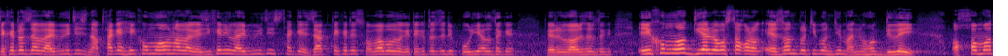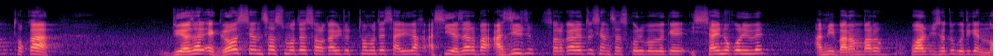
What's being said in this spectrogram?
তেখেতৰ যে লাইবিলিটিজ নাথাকে সেইসমূহক নালাগে যিখিনি লাইবিলিটিজ থাকে যাক তেখেতে চলাব লাগে তেখেতৰ যদি পৰিয়াল থাকে তেখেতৰ ল'ৰা ছোৱালী থাকে এইসমূহক দিয়াৰ ব্যৱস্থা কৰক এজন প্ৰতিবন্ধী মানুহক দিলেই অসমত থকা দুহেজাৰ এঘাৰ চেঞ্চাছ মতে চৰকাৰী তথ্য মতে চাৰি লাখ আশী হাজাৰ বা আজিৰ চৰকাৰেতো চেঞ্চাছ কৰিবলৈকে ইচ্ছাই নকৰিলে আমি বাৰম্বাৰ কোৱাৰ পিছতো গতিকে ন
